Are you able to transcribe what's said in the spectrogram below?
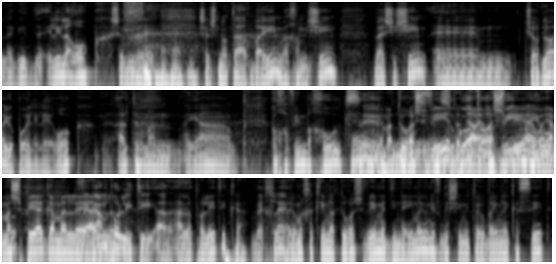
להגיד, אליל הרוק של, של שנות ה-40 וה-50 וה-60, כשעוד לא היו פה אלילי רוק. אלתרמן היה כוכבים בחוץ, כן, אה, גם הטור השביעי, אתה יודע, הוא היה משפיע, הוא היה משפיע גם על... וגם על, פוליטי. על הפוליטיקה. בהחלט. היו מחכים לטור השביעי, מדינאים היו נפגשים איתו, היו באים לכסית.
